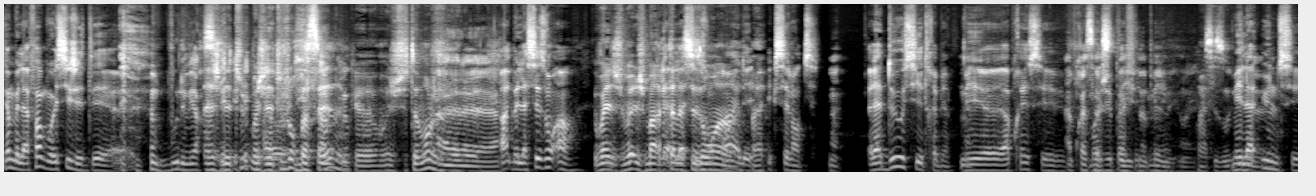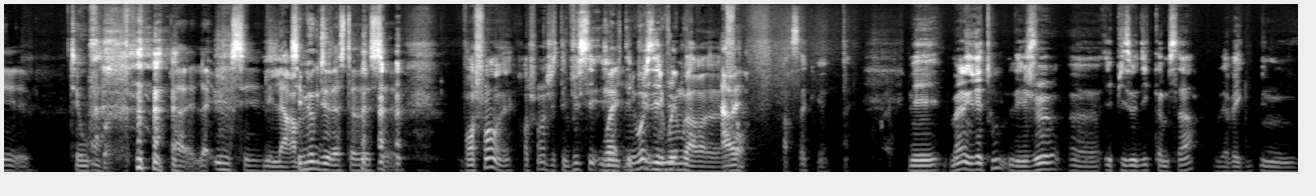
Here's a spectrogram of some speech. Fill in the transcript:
Non, mais la fin, moi aussi, j'étais. euh, Bouleversé. Ah, je moi, je Ah l'ai toujours pas fait, donc euh, justement, je, Ah. Ah, mais la saison 1. ouais, je, je m'arrête à la, saison 1. elle est ouais. excellente. Ouais. La 2 aussi est très bien. Mais euh, après, c'est. Après, moi, ça j'ai pas fait. Mais, Mais, ouais, Ouais. saison mais la une, euh, 1, c'est. C'est ouf, Ah. quoi. ah, la 1, c'est. Les larmes. C'est mieux que de Last of Us. euh. Franchement, ouais, franchement, j'étais plus, plus ému par, euh, Ah par ça que. Mais malgré tout, les jeux euh, épisodiques comme ça, avec une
